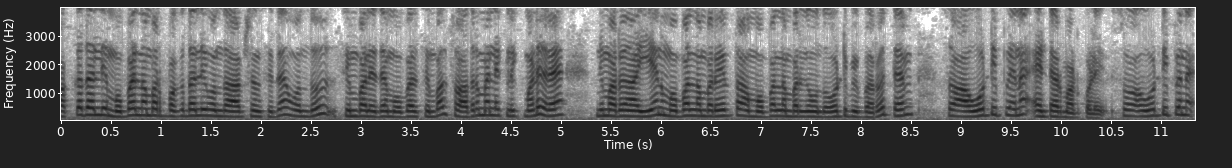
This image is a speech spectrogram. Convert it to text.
ಪಕ್ಕದಲ್ಲಿ ಮೊಬೈಲ್ ನಂಬರ್ ಪಕ್ಕದಲ್ಲಿ ಒಂದು ಆಪ್ಷನ್ಸ್ ಇದೆ. ಒಂದು ಸಿಂಬಲ್ ಇದೆ ಮೊಬೈಲ್ ಸಿಂಬಲ್ ಸೊ ಅದ್ರ ಮೇಲೆ ಕ್ಲಿಕ್ ಮಾಡಿದರೆ ನಿಮ್ಮ ಏನು ಮೊಬೈಲ್ ನಂಬರ್ ಇರುತ್ತೋ ಆ ಮೊಬೈಲ್ ನಂಬರ್ಗೆ ಒಂದು ಒ ಟಿ ಪಿ ಬರುತ್ತೆ. ಸೊ ಆ ಒ ಟಿ ಪಿಯನ್ನು ಎಂಟರ್ ಮಾಡ್ಕೊಳ್ಳಿ. ಸೊ ಆ ಒ ಟಿ ಪಿಯನ್ನು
